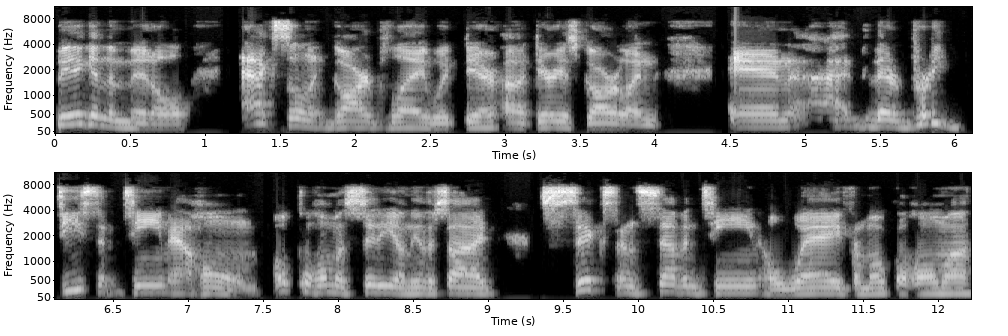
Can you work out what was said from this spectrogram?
big in the middle, excellent guard play with Dar- uh, Darius Garland, and uh, they're a pretty decent team at home. Oklahoma City on the other side, six and 17 away from Oklahoma.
